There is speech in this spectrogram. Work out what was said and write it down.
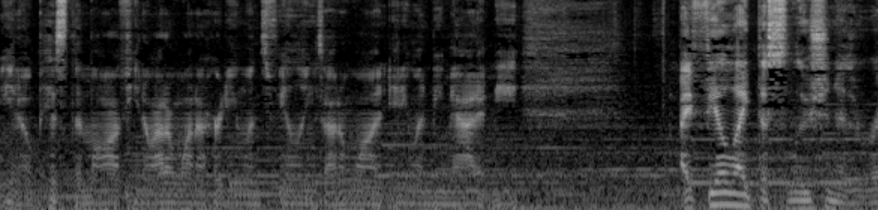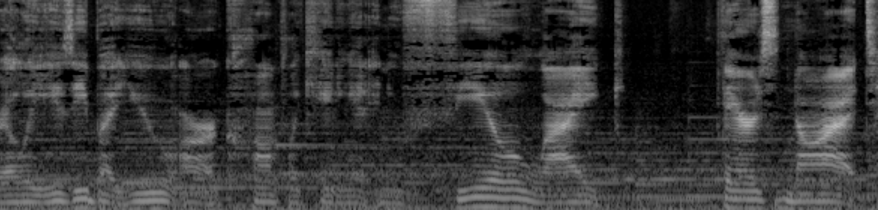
you know, piss them off, you know, I don't want to hurt anyone's feelings, I don't want anyone to be mad at me. I feel like the solution is really easy, but you are complicating it and you feel like there's not,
